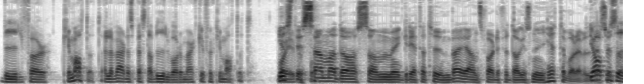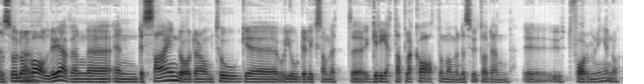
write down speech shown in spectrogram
bil för klimatet eller världens bästa bilvarumärke för klimatet. Just det, samma dag som Greta Thunberg ansvarade för Dagens Nyheter var det väl? Ja, dessutom. precis. Och de ja. valde ju även eh, en design då där de tog eh, och gjorde liksom ett Greta-plakat. De använde sig av den utformningen då.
